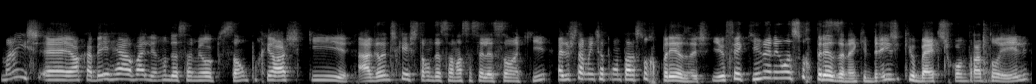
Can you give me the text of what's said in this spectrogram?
mas é, eu acabei reavaliando essa minha opção porque eu acho que a grande questão dessa nossa seleção aqui é justamente apontar surpresas. E o Fekir não é nenhuma surpresa, né? Que desde que o Betis contratou ele,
